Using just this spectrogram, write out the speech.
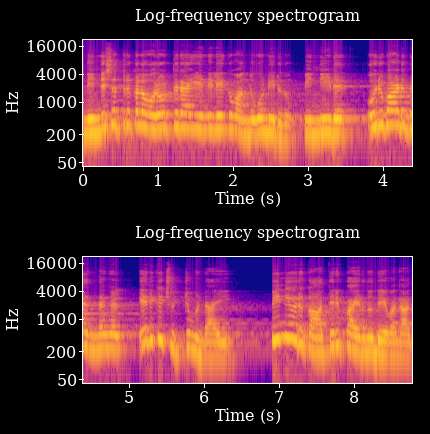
നിന്റെ ശത്രുക്കൾ ഓരോരുത്തരായി എന്നിലേക്ക് വന്നുകൊണ്ടിരുന്നു. പിന്നീട് ഒരുപാട് ബന്ധങ്ങൾ എനിക്ക് ചുറ്റുമുണ്ടായി. പിന്നെ ഒരു കാത്തിരിപ്പായിരുന്നു ദേവനാഥ്.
